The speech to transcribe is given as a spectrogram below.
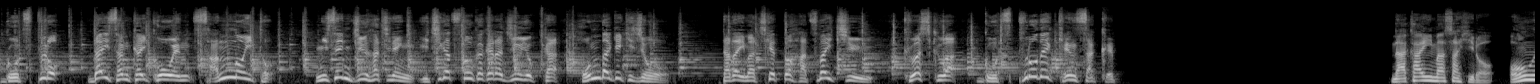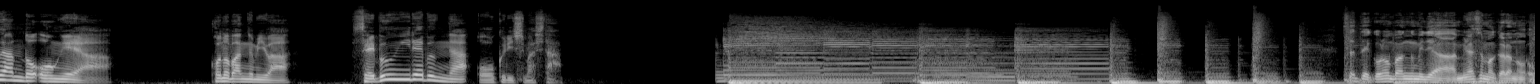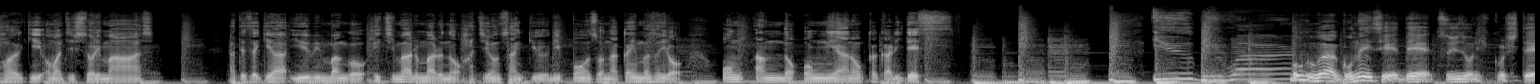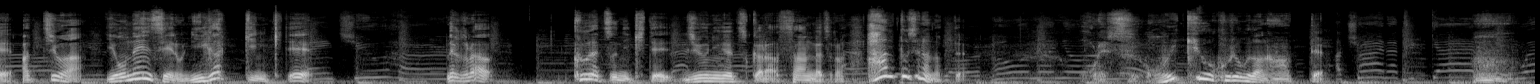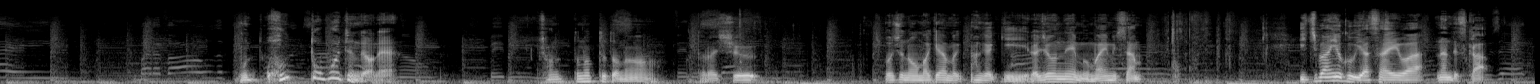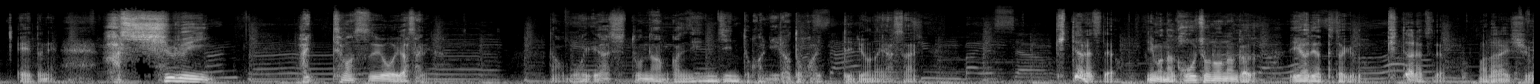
ゴツプロ。第3回公演三の糸。2018年1月10日から14日本多劇場。ただいまチケット発売中。詳しくはゴツプロで検索。中居正広 ON & ON AIR。この番組はセブンイレブンがお送りしました。さて、この番組では皆様からのおはがきお待ちしております。宛先は郵便番号100-8439ニッポン放送中居正広 ON & ON AIR の係です。僕が5年生で辻堂に引っ越して、あっちは4年生の2学期に来て、だから9月に来て12月から3月から半年なんだって。これすごい記憶力だなって。うん。もうほんと覚えてんだよね。ちゃんとなってたな。また来週。今週のおまけはがき、ラジオネームまゆみさん。一番よく野菜は何ですか？えっ、ー、とね、8種類入ってますよ、野菜。もやしとなんか人参とかニラとか入ってるような野菜。切ってあるやつだよ。今なんか包丁のなんかエアでやってたけど。切ってあるやつだよ。また来週。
